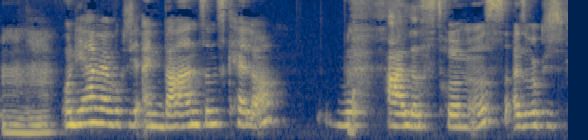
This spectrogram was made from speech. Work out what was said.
Mhm. Und die haben ja wirklich einen Wahnsinnskeller, wo alles drin ist. Also wirklich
